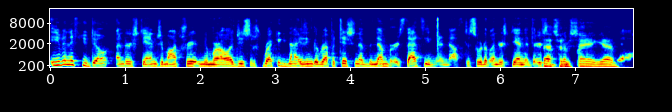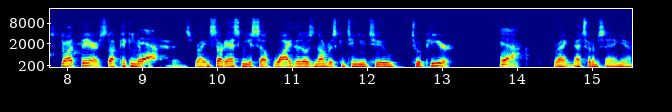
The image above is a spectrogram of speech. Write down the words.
even if you don't understand gematria and numerology, just recognizing the repetition of the numbers, that's even enough to sort of understand that there's that's what i'm saying yeah. start there start picking up Yeah. the patterns right and start asking yourself why do those numbers continue to to appear Yeah. right that's what i'm saying yeah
